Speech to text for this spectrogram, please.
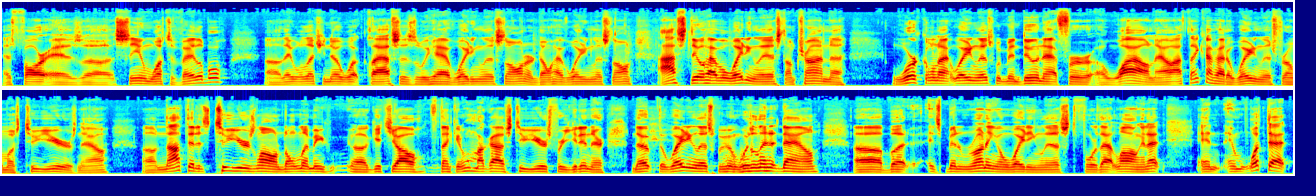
as far as uh, seeing what's available. Uh, they will let you know what classes we have waiting lists on or don't have waiting lists on. I still have a waiting list. I'm trying to work on that waiting list. We've been doing that for a while now. I think I've had a waiting list for almost two years now. Uh, not that it's two years long. Don't let me uh, get y'all thinking, oh my gosh, two years before you get in there. Nope, the waiting list we've been whittling it down, uh, but it's been running a waiting list for that long, and that and and what that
